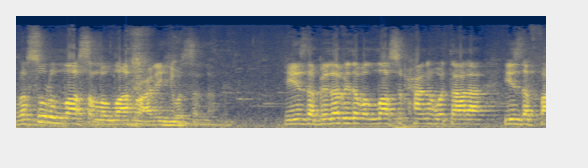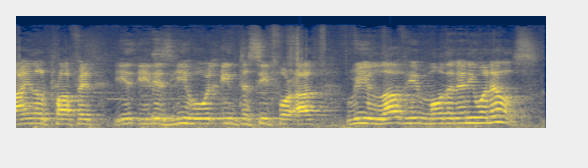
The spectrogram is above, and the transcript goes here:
Rasulullah sallallahu alayhi wasallam. He is the beloved of Allah subhanahu wa ta'ala. He is the final prophet. It is He who will intercede for us. We love Him more than anyone else.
